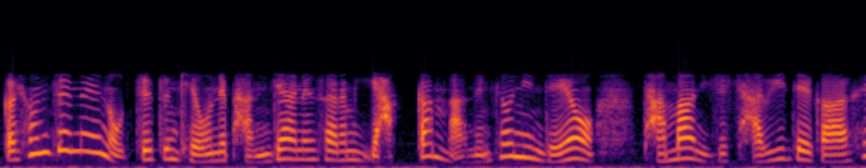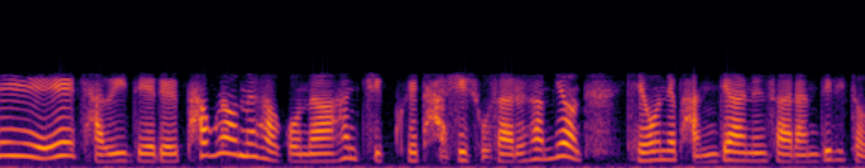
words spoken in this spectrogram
그러니까 현재는 어쨌든 개헌에 반대하는 사람이 약간 많은 편인데요. 다만 이제 자위대가 회의에 자위대를 파견을 하거나 한 직후에 다시 조사를 하면 개헌에 반대하는 사람들이 더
